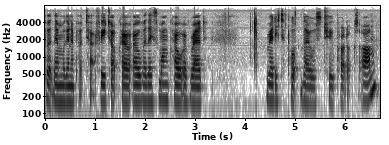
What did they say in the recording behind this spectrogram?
But then we're going to put tack free top coat over this one coat of red ready to put those two products on.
